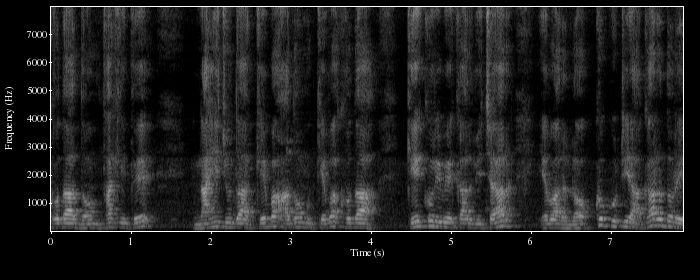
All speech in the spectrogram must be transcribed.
খোদা দম থাকিতে নাহি জুদা কেবা আদম কেবা খোদা কে করিবে কার বিচার? এবার লক্ষ কোটি আকার ধরে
